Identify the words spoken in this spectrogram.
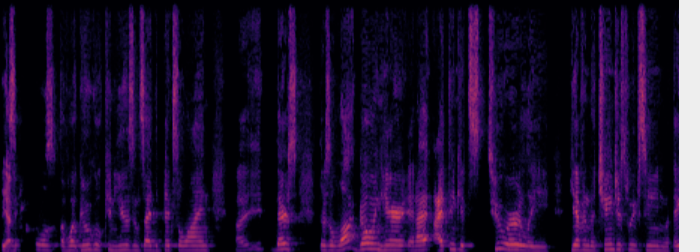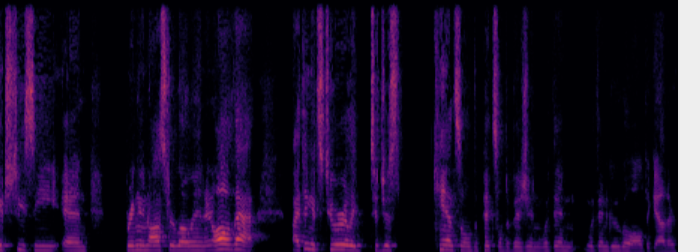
Yep. examples of what Google can use inside the Pixel line. Uh, there's there's a lot going here, and I, I think it's too early given the changes we've seen with HTC and bringing Osterloh in and all of that. I think it's too early to just cancel the Pixel division within within Google altogether.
